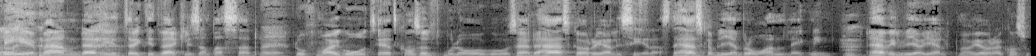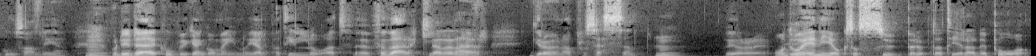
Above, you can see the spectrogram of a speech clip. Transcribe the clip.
Så- idé, men den är ju inte riktigt verklighetsanpassad. Nej. Då får man ju gå till ett konsultbolag och säga det här ska realiseras. Det här ska bli en bra anläggning. Det här vill vi ha hjälp med att göra konstruktionshandlingar. Och det är där Covi kan komma in och hjälpa till då att förverkliga den här gröna processen. Och göra det. Och då är ni också superuppdaterade på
